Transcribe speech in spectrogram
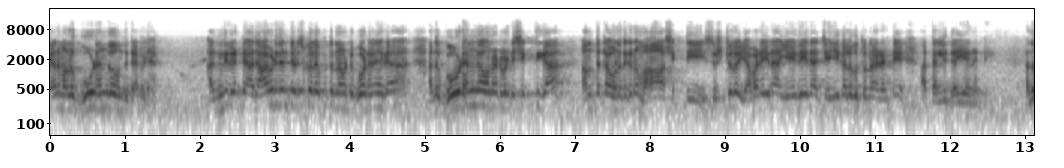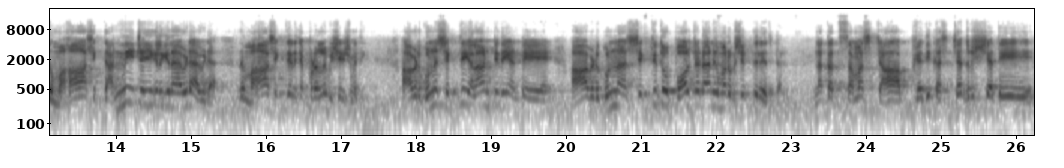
కానీ మనలో గూఢంగా ఉంది ఆవిడ. ఎందుకంటే అది ఆవిడదని తెలుసుకోలేకపోతున్నామంటే గూఢనేగా అది గూఢంగా ఉన్నటువంటి శక్తిగా అంతటా ఉన్నది కనుక మహాశక్తి. సృష్టిలో ఎవడైనా ఏదైనా చేయగలుగుతున్నాడంటే ఆ తల్లి దయ్యేనండి అందుకు మహాశక్తి అన్నీ చేయగలిగిన ఆవిడ ఆవిడ. మహాశక్తి అని చెప్పడంలో విశేషమది ఆవిడకున్న శక్తి ఎలాంటిది అంటే ఆవిడకున్న శక్తితో పోల్చడానికి మరొక శక్తి లేదుట. నతత్ సమశ్చాభ్యధికశ్చ దృశ్యతే.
